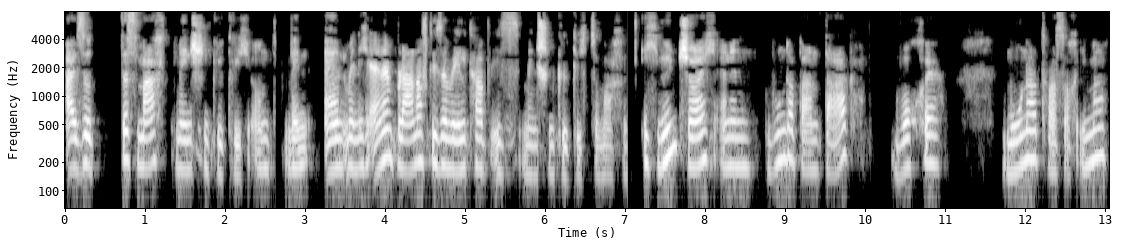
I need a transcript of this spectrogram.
Also das macht Menschen glücklich. Und wenn, ein, wenn ich einen Plan auf dieser Welt habe, ist Menschen glücklich zu machen. Ich wünsche euch einen wunderbaren Tag, Woche, Monat, was auch immer.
